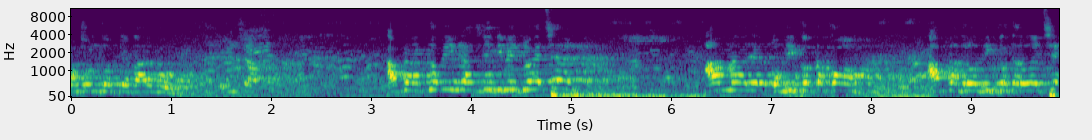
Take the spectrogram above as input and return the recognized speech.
গঠন করতে পারব। আপনারা প্রবীণ রাজনীতিবিদ রয়েছেন? আমাদের অভিজ্ঞতা কম। আপনাদের অভিজ্ঞতা রয়েছে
